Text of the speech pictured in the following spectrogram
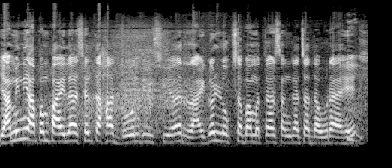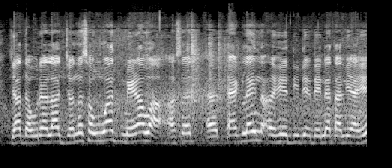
यामिनी आपण पाहिलं असेल तर हा दोन दिवसीय रायगड लोकसभा मतदारसंघाचा दौरा आहे. ज्या दौऱ्याला जनसंवाद मेळावा असं टॅगलाईन हे दिले देण्यात आली आहे.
